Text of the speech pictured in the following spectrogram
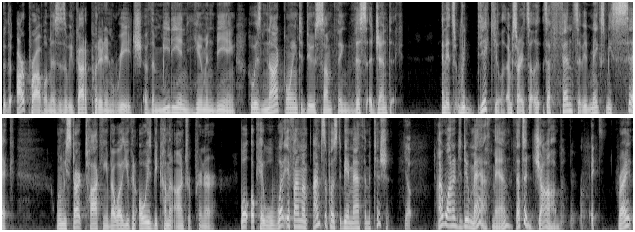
But the, our problem is, is that we've got to put it in reach of the median human being who is not going to do something this agentic and it's ridiculous. I'm sorry, it's it's offensive. It makes me sick when we start talking about well, you can always become an entrepreneur. Well, okay, well, what if I'm a, I'm supposed to be a mathematician? I wanted to do math, man. That's a job. Right. Right?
